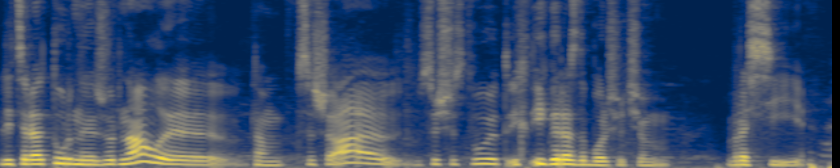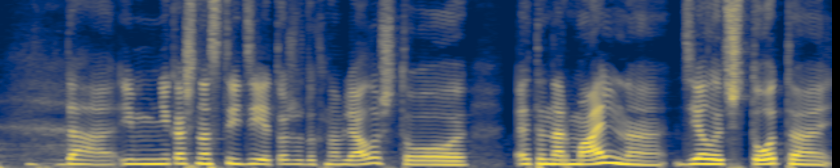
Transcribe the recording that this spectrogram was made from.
литературные журналы там в США существуют, их, их гораздо больше, чем в России. Да, и мне кажется, нас эта идея тоже вдохновляла, что это нормально делать что-то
